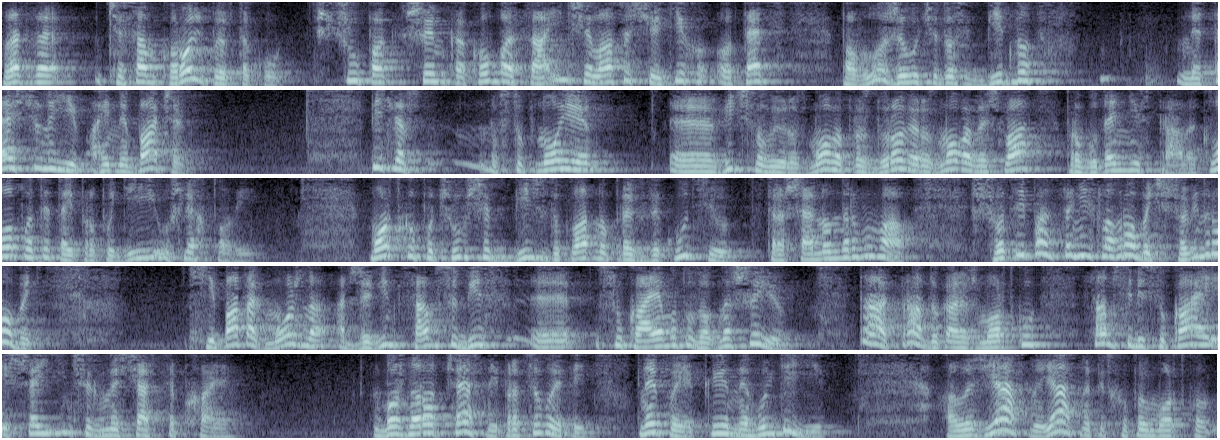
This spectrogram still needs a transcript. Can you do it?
ледве чи сам король пив таку щупак, шинка, ковбаса, інші ласощі, яких отець Павло, живучи досить бідно, не те, що не їв, а й не бачив. Після вступної вічливої розмови про здоров'я розмова зайшла про буденні справи, клопоти та й про події у шляхтовій. Мортко, почувши більш докладно про екзекуцію, страшенно нервував. Що цей пан Станіслав робить? Що він робить? Хіба так можна? Адже він сам собі е, сукає мотузок на шию. Так, правду кажеш, Мортку, сам собі сукає і ще й інших в нещастя пхає. Бо ж народ чесний, працьовитий, не пояки, не гультяї. Але ж ясно, ясно, підхопив Мортко.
